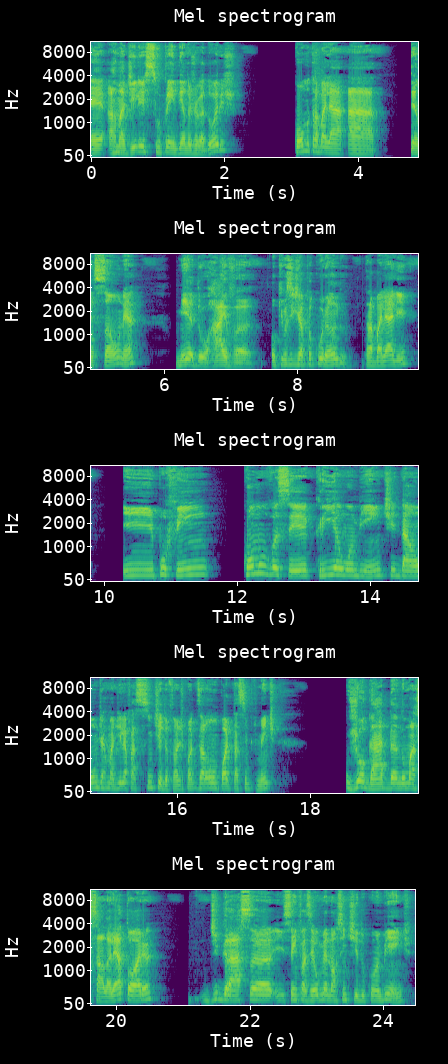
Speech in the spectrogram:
é, armadilhas surpreendendo os jogadores, como trabalhar a tensão, né? Medo, raiva, o que você estiver procurando trabalhar ali. E, por fim, como você cria um ambiente da onde a armadilha faça sentido. Afinal de contas, ela não pode estar simplesmente jogada numa sala aleatória de graça e sem fazer o menor sentido com o ambiente.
